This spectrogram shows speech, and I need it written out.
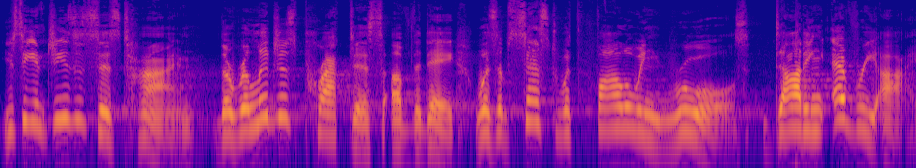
You see, in Jesus' time, the religious practice of the day was obsessed with following rules, dotting every I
